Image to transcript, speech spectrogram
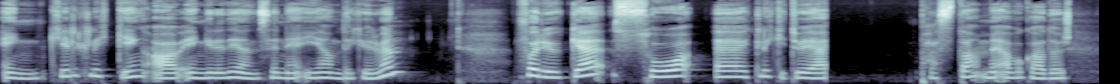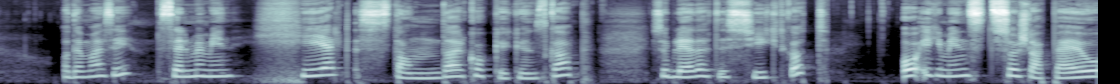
enkel klikking av ingredienser ned i handlekurven. Forrige uke så eh, klikket jo jeg pasta med avokadoer. Og det må jeg si, selv med min helt standard kokkekunnskap, så ble dette sykt godt. Og ikke minst så slapp jeg jo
